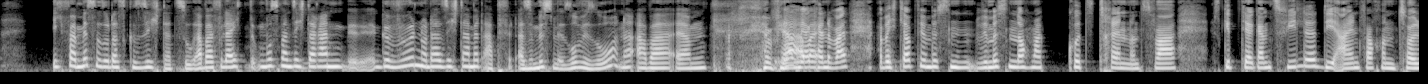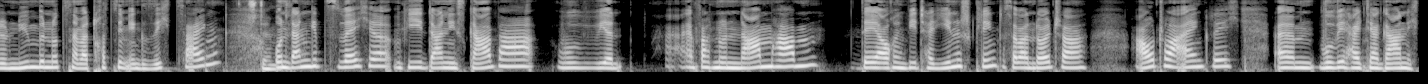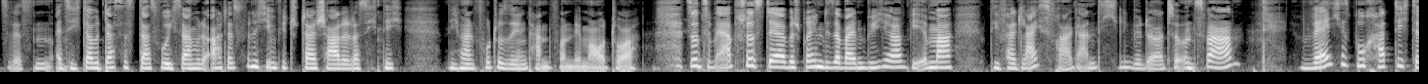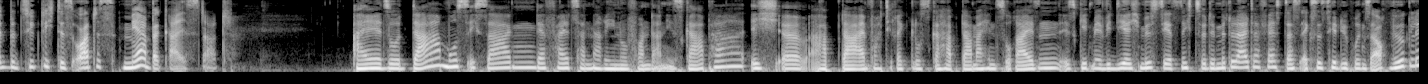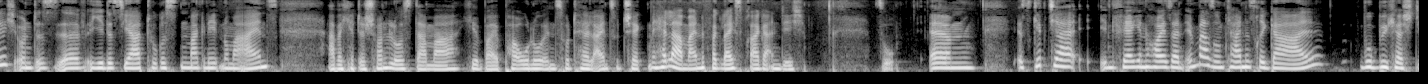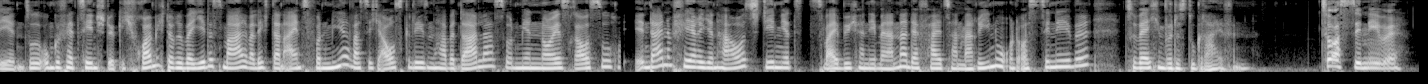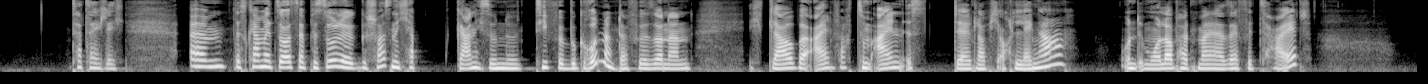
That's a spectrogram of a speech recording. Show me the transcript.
ich vermisse so das Gesicht dazu. Aber vielleicht muss man sich daran äh, gewöhnen oder sich damit abfinden. Also müssen wir sowieso, ne? Aber ähm, wir ja, haben ja keine Wahl. Aber ich glaube, wir müssen, wir müssen noch mal kurz trennen. Und zwar, es gibt ja ganz viele, die einfach ein Pseudonym benutzen, aber trotzdem ihr Gesicht zeigen. Stimmt. Und dann gibt's welche wie Dani Scarpa, wo wir einfach nur einen Namen haben, der ja auch irgendwie italienisch klingt, das ist aber ein deutscher Autor eigentlich, ähm, wo wir halt ja gar nichts wissen. Also ich glaube, das ist das, wo ich sagen würde, ach, das finde ich irgendwie total schade, dass ich nicht, nicht mal ein Foto sehen kann von dem Autor. So, zum Abschluss der Besprechung dieser beiden Bücher, wie immer, die Vergleichsfrage an dich, liebe Dörte. Und zwar, welches Buch hat dich denn bezüglich des Ortes mehr begeistert? Also da muss ich sagen, der Fall San Marino von Dani Scarpa. Ich äh, habe da einfach direkt Lust gehabt, da mal hinzureisen. Es geht mir wie dir, ich müsste jetzt nicht zu dem Mittelalterfest. Das existiert übrigens auch wirklich und ist äh, jedes Jahr Touristenmagnet Nummer eins. Aber ich hätte schon Lust, da mal hier bei Paolo ins Hotel einzuchecken. Hella, meine Vergleichsfrage an dich. So, ähm, es gibt ja in Ferienhäusern immer so ein kleines Regal, wo Bücher stehen, so ungefähr zehn Stück. Ich freue mich darüber jedes Mal, weil ich dann eins von mir, was ich ausgelesen habe, da lasse und mir ein neues raussuche. In deinem Ferienhaus stehen jetzt zwei Bücher nebeneinander, der Fall San Marino und Ostseenebel. Zu welchem würdest du greifen? Zu Ostseenebel. Tatsächlich. Ähm, das kam jetzt so aus der Pistole geschossen. Ich habe gar nicht so eine tiefe Begründung dafür, sondern ich glaube einfach, zum einen ist der, glaube ich, auch länger und im Urlaub hat man ja sehr viel Zeit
